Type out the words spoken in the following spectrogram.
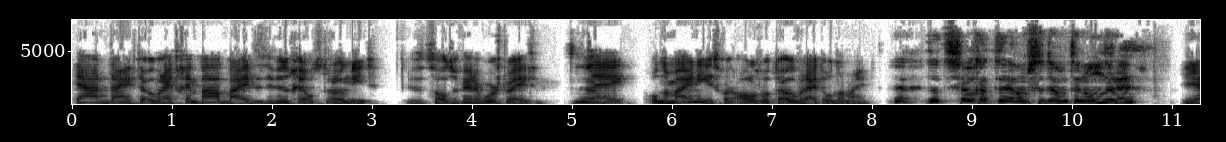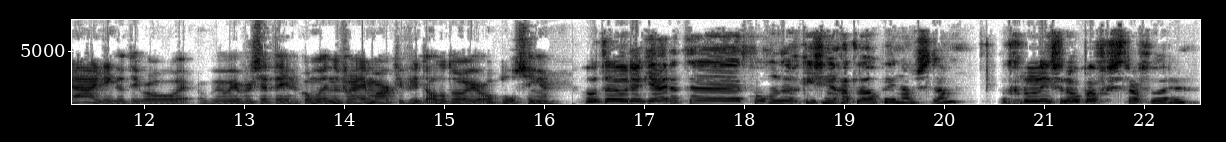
ja, daar heeft de overheid geen baat bij. Het is hun geldstroom niet. Dus het zal ze verder worst weten. Ja. Nee, ondermijning is gewoon alles wat de overheid ondermijnt. Ja, dat, zo gaat uh, Amsterdam ten onder, hè? Ja, ik denk dat die wel ook weer weer verzet tegenkomt. En de vrije markt die vindt altijd wel weer oplossingen. Wat, uh, hoe denk jij dat uh, de volgende verkiezingen gaat lopen in Amsterdam? Dat GroenLinks er nog op afgestraft worden?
